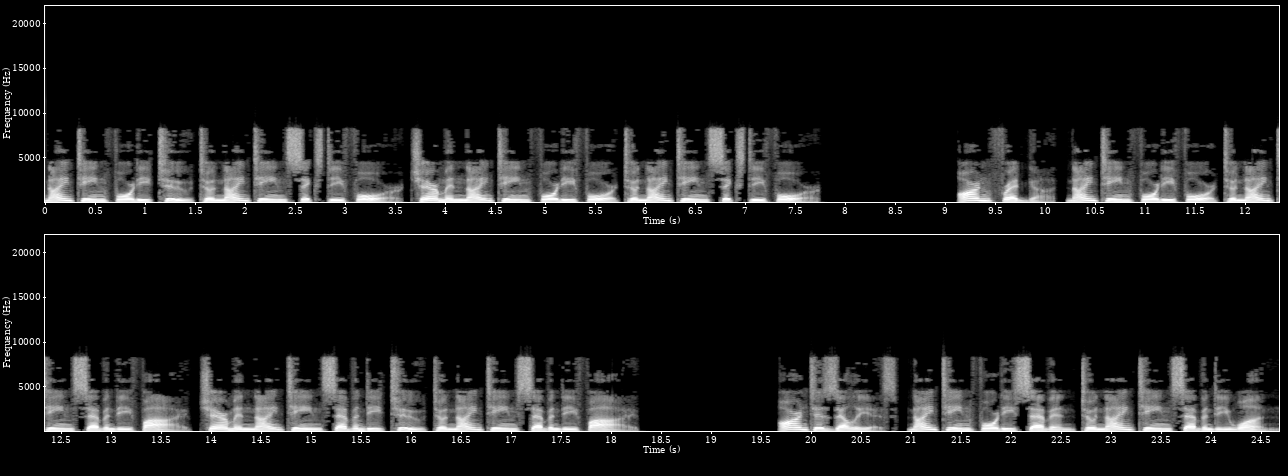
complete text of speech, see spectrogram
1942–1964 Chairman 1944–1964 Arne Fredga, 1944–1975 Chairman 1972–1975 Arne Tiselius, 1947–1971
